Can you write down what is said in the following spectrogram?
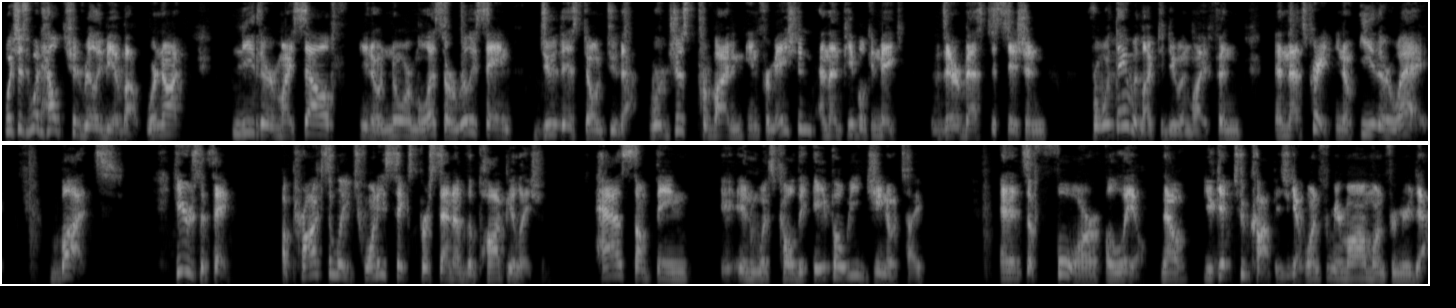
which is what health should really be about. We're not, neither myself, you know, nor Melissa are really saying, do this, don't do that. We're just providing information and then people can make their best decision for what they would like to do in life. And, and that's great, you know, either way. But here's the thing approximately 26% of the population has something in what's called the ApoE genotype, and it's a four allele. Now, you get two copies. You get one from your mom, one from your dad.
